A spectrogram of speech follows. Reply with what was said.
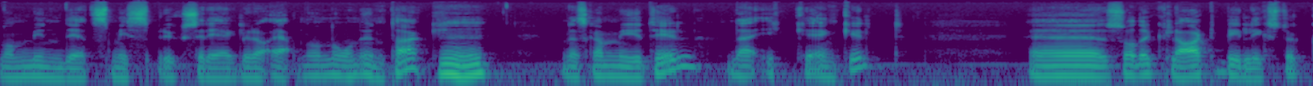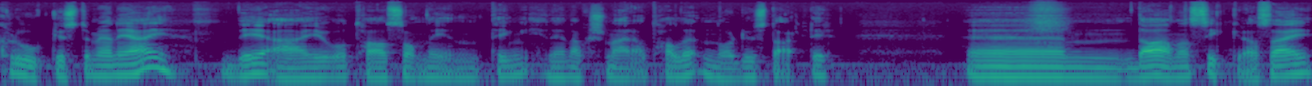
noen myndighetsmisbruksregler. og ja, noen, noen unntak. Mm. Men det skal mye til. Det er ikke enkelt. Eh, så det klart billigste og klokeste, mener jeg, det er jo å ta sånne inn, ting inn i en aksjonæravtale når du starter. Eh, da har man sikra seg,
